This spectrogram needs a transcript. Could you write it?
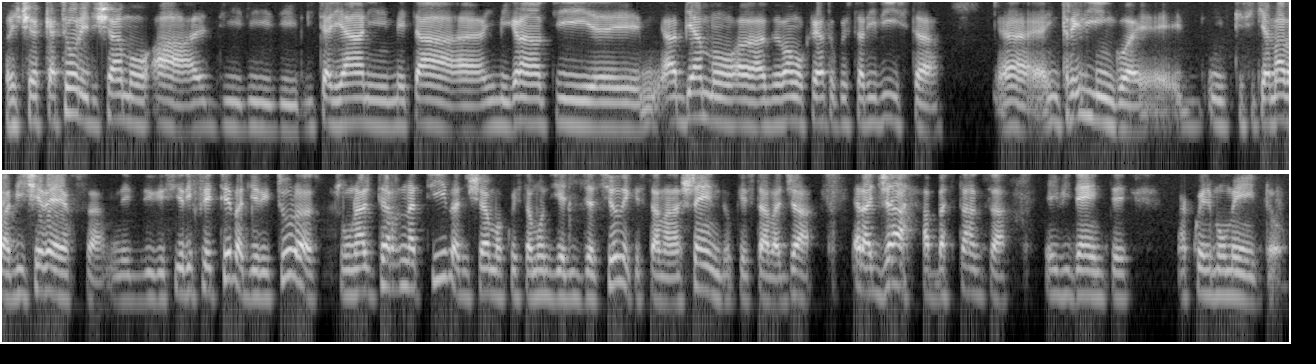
ricercatori, diciamo, ah, di, di, di, italiani, metà eh, immigranti, eh, abbiamo, eh, avevamo creato questa rivista eh, in tre lingue eh, che si chiamava Viceversa, si rifletteva addirittura su un'alternativa diciamo, a questa mondializzazione che stava nascendo, che stava già, era già abbastanza evidente a quel momento.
